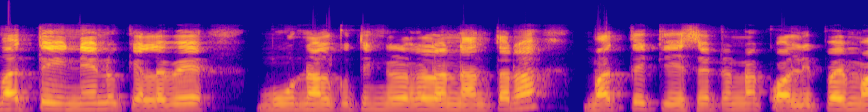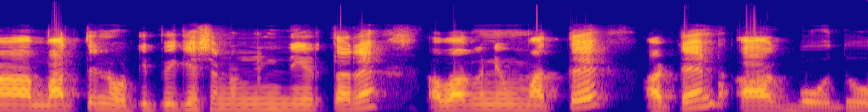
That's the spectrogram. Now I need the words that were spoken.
ಮತ್ತೆ ಇನ್ನೇನು ಕೆಲವೇ ಮೂರ್ನಾಲ್ಕು ತಿಂಗಳ ನಂತರ ಮತ್ತೆ ಕೆ ಅನ್ನ ಕ್ವಾಲಿಫೈ ಮತ್ತೆ ನೋಟಿಫಿಕೇಶನ್ ಅನ್ನು ನೀಡ್ತಾರೆ. ಅವಾಗ ನೀವು ಮತ್ತೆ ಅಟೆಂಡ್ ಆಗ್ಬೋದು.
